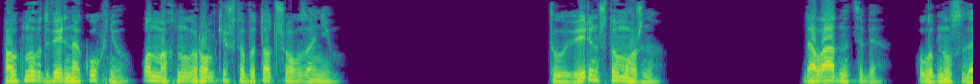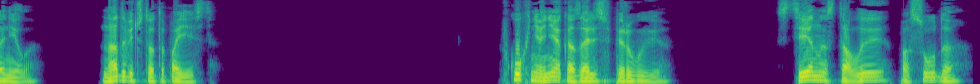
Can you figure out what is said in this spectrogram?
Толкнув дверь на кухню, он махнул Ромке, чтобы тот шел за ним. «Ты уверен, что можно?» «Да ладно тебе», — улыбнулся Данила. «Надо ведь что-то поесть». В кухне они оказались впервые. Стены, столы, посуда,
